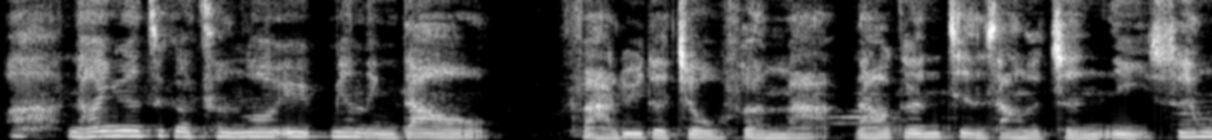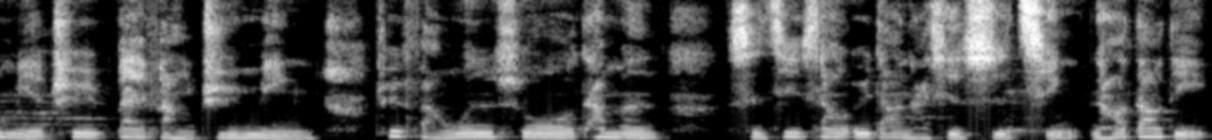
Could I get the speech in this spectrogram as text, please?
啊，然后因为这个村落遇面临到。法律的纠纷嘛，然后跟建商的争议，所以我们也去拜访居民，去访问说他们实际上遇到哪些事情，然后到底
